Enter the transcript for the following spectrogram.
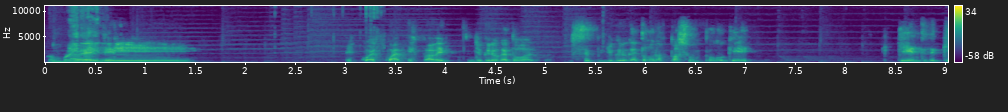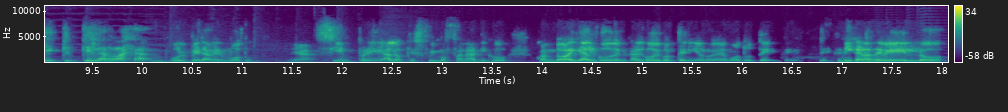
Con a Bonnie ver, Tyler. el... Es, es es- a ver, yo creo que a todos, yo creo que a todos nos pasó un poco que que, entre- que, que- que es la raja volver a ver Motu. Siempre a los que fuimos fanáticos, cuando hay algo de, algo de contenido nuevo de te, te- tenés ganas de verlo.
